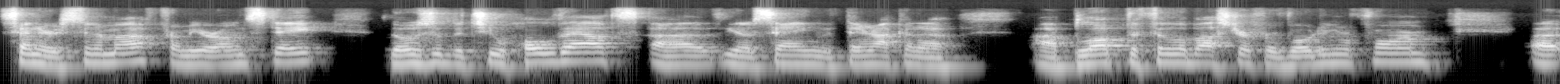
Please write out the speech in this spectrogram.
Senator Sinema from your own state. Those are the two holdouts, uh, you know, saying that they're not going to uh, blow up the filibuster for voting reform. Uh,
